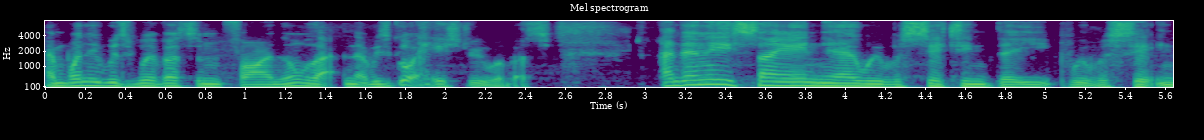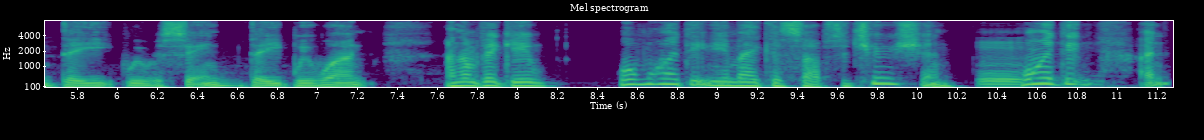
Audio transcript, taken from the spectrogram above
and when he was with us and fine and all that, no, he's got history with us. And then he's saying, yeah, we were sitting deep, we were sitting deep, we were sitting deep, we weren't. And I'm thinking, well, why didn't you make a substitution? Mm. Why didn't? And,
